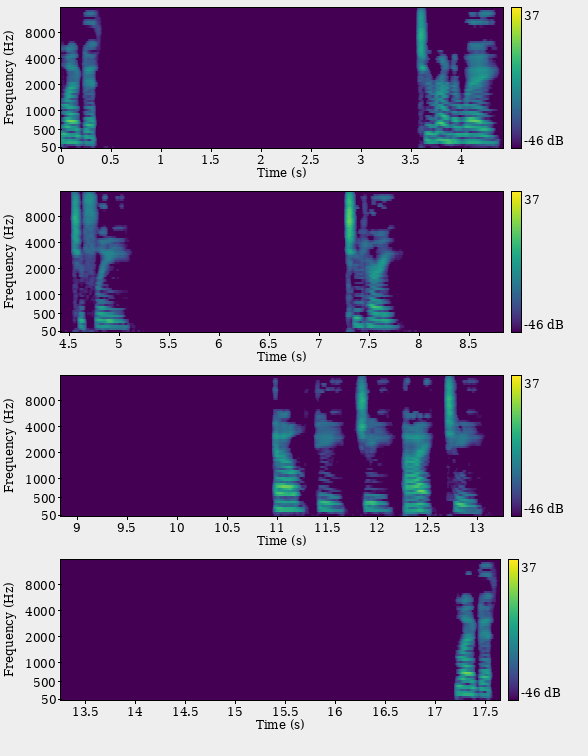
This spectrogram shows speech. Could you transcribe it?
Legate. To run away, to flee. To hurry. L E G I T. Legate.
